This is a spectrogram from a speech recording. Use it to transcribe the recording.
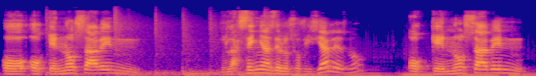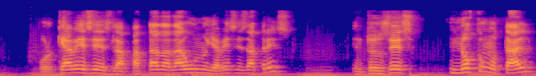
o, o que no saben las señas de los oficiales, ¿no? O que no saben por qué a veces la patada da uno y a veces da tres. Entonces, no como tal,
